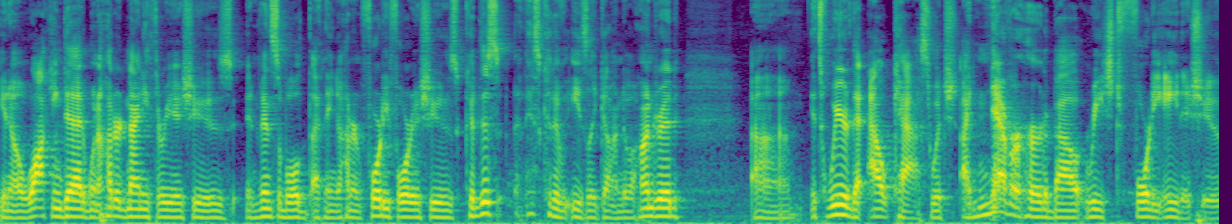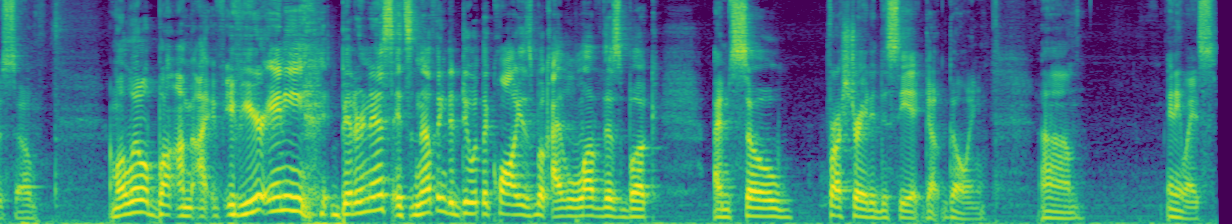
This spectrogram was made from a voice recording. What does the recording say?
You know, Walking Dead went 193 issues, Invincible I think 144 issues. Could this this could have easily gone to 100? Um, it's weird that Outcast, which I never heard about, reached 48 issues. So I'm a little bum. I, if you hear any bitterness, it's nothing to do with the quality of this book. I love this book. I'm so frustrated to see it go, going. Um, anyways,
